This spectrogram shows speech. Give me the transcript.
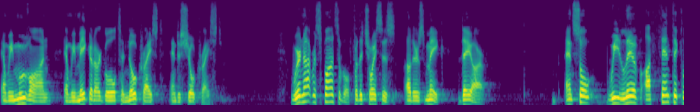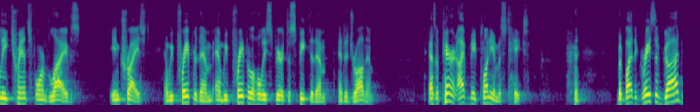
and we move on and we make it our goal to know Christ and to show Christ. We're not responsible for the choices others make, they are. And so we live authentically transformed lives in Christ, and we pray for them, and we pray for the Holy Spirit to speak to them and to draw them. As a parent, I've made plenty of mistakes. but by the grace of God,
